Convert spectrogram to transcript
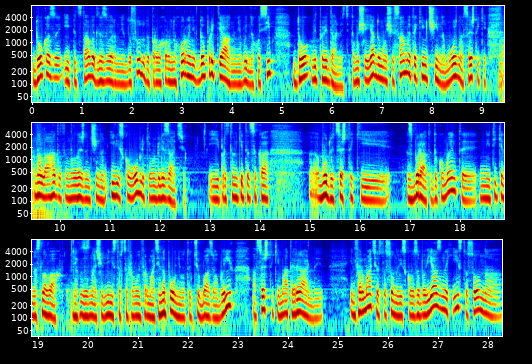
докази і підстави для звернення до суду, до правоохоронних органів, до притягнення винних осіб до відповідальності. Тому що я думаю, що саме таким чином можна все ж таки налагодити належним чином і військовий облік, і мобілізацію. І представники ТЦК е, будуть все ж таки збирати документи не тільки на словах, як зазначив міністр цифрової інформації, наповнювати цю базу оберіг, а все ж таки мати реальну інформацію стосовно військовозобов'язаних і стосовно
